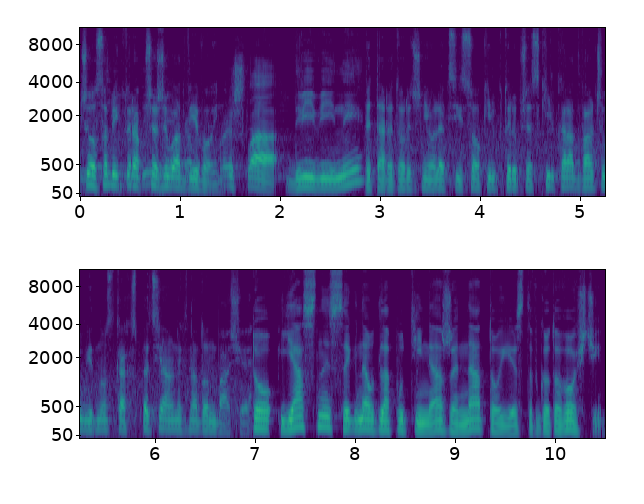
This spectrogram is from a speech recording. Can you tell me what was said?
czy osobie, która przeżyła dwie wojny? пройшла дві війни, Pyta retorycznie Oleksij Sokil, który przez kilka lat walczył w jednostkach specjalnych na Donbasie. To jasny sygnał dla Putina, że NATO jest w gotowości.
